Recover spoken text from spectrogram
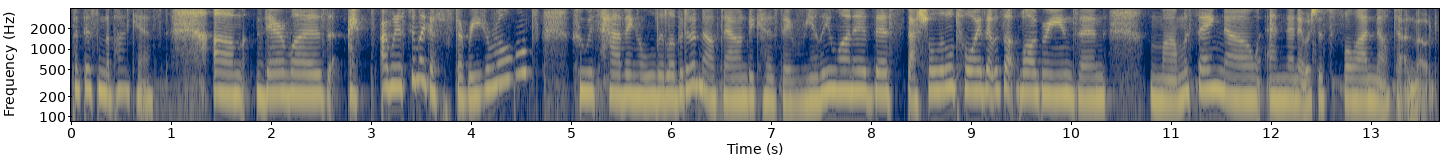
put this in the podcast. Um, there was, I, I would assume like a three year old who was having a little bit of a meltdown because they really wanted this special little toy that was at Walgreens and mom was saying no. And then it was just full on meltdown mode.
